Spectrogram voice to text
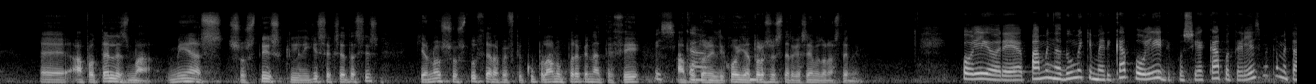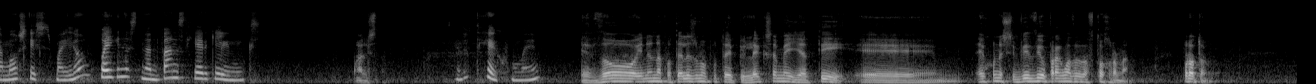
ε, αποτέλεσμα μιας σωστής κλινικής εξέτασης και ενός σωστού θεραπευτικού πλάνου που πρέπει να τεθεί Φυσικά. από τον ειδικό γιατρό σε συνεργασία με τον ασθενή. Πολύ ωραία. Πάμε να δούμε και μερικά πολύ εντυπωσιακά αποτελέσματα μεταμόσχεσης μαλλιών που έγιναν στην Advanced Hair Clinics. Μάλιστα. Εδώ τι έχουμε; Εδώ είναι ένα αποτέλεσμα που το επιλέξαμε γιατί ε, έχουν συμβεί δύο πράγματα ταυτόχρονα. Πρώτον,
